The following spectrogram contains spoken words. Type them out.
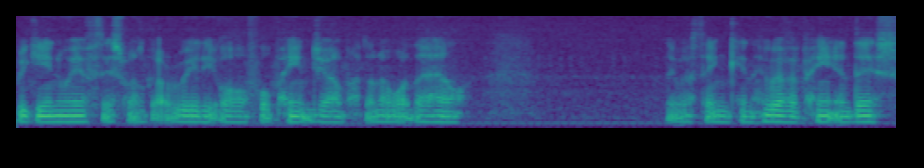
begin with. This one's got a really awful paint job. I don't know what the hell they were thinking. Whoever painted this.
